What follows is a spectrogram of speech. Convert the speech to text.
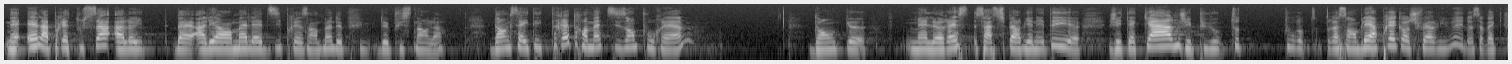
Mais elle, après tout ça, elle, ben, elle est en maladie présentement depuis, depuis ce temps-là. Donc, ça a été très traumatisant pour elle. Donc, euh, mais le reste, ça a super bien été. Euh, j'étais calme, j'ai pu tout, tout, ressembler après quand je suis arrivée. Là, ça fait que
